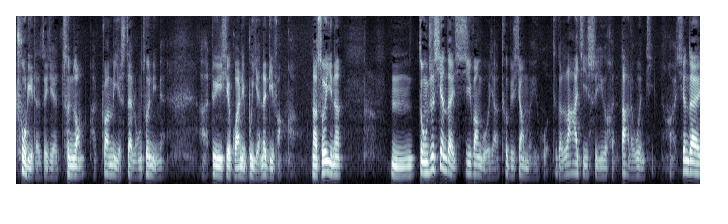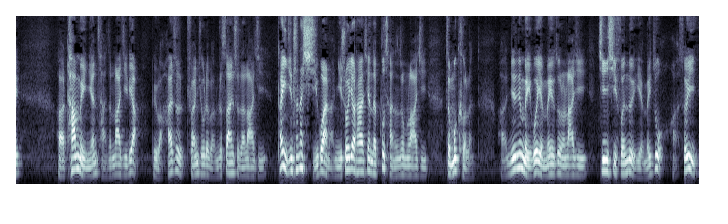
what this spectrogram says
处理的这些村庄啊，专门也是在农村里面。啊，对一些管理不严的地方啊，那所以呢，嗯，总之现在西方国家，特别像美国，这个垃圾是一个很大的问题啊。现在啊，它每年产生垃圾量，对吧？还是全球的百分之三十的垃圾，它已经成了习惯了。你说要它现在不产生这么垃圾，怎么可能啊？你你美国也没有这种垃圾精细分类，也没做啊。所以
